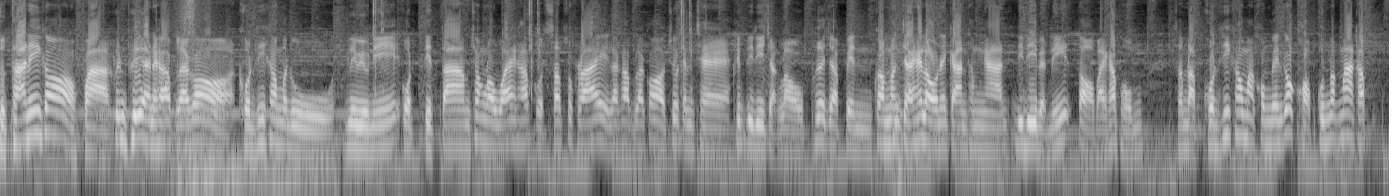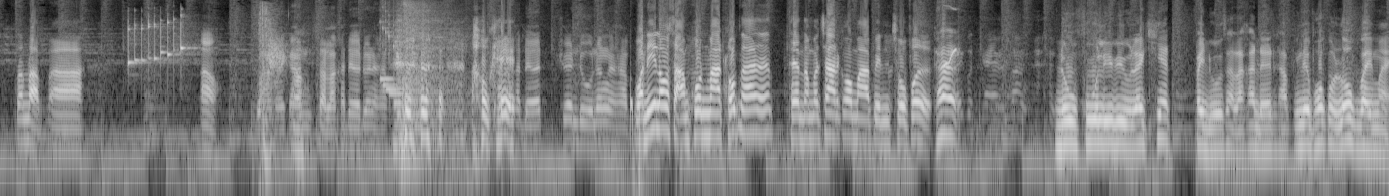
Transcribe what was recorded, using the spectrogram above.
สุดท้ายนี้ก็ฝากเพื่อนๆนะครับ แล้วก็คนที่เข้ามาดูรีวิวนี้ กดติดตามช่องเราไว้ครับ กด Subscribe นะครับ แล้วก็ช่วยกันแชร์คลิปดีๆจากเรา เพื่อจะเป็นกำลังใจให้เราในการทำงานดีๆ แบบนี้ต่อไปครับผมสำหรับคนที่เข้ามาคอมเมนต์ก็ขอบคุณมากๆครับสำหรับอ่าอ้าว ฝากรายการสารคดีด้วยนะครับ โอเคคดีช่วยดูนั่งนะครับ วันนี้เรา 3 คนมาครบนะแทนธรรมชาติก็มาเป็นโชเฟอร์ ถ้า ดูฟูลรีวิวและเครียดไปดูสารคดีครับยังได้พบกับโลกใบใหม่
